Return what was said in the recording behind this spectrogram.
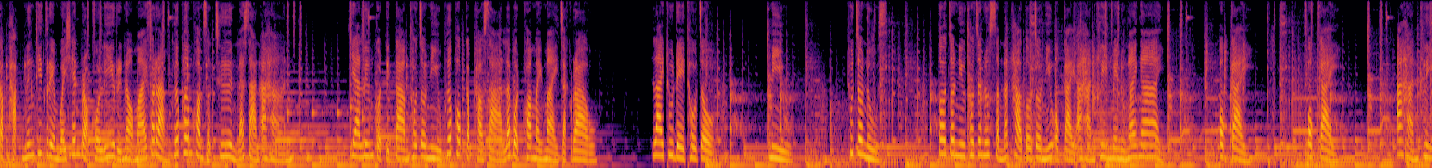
กับผักนึ่งที่เตรียมไว้เช่นบรอกโคลีหรือหน่อไม้ฝรั่งเพื่อเพิ่มความสดชื่นและสารอาหาร อย่าลืมกดติดตามโทโจนิวเพื่อพบกับข่าวสารและบทความใหม่ๆ จากเรา Line Today Tojo New ทูโจนูสโตโจนิวโทโจนุสสำนักข่าวโตโจนิวอกไก่อาหารคลีนเมนูง่ายๆ อกไก่ อกไก่ อาหารคลี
